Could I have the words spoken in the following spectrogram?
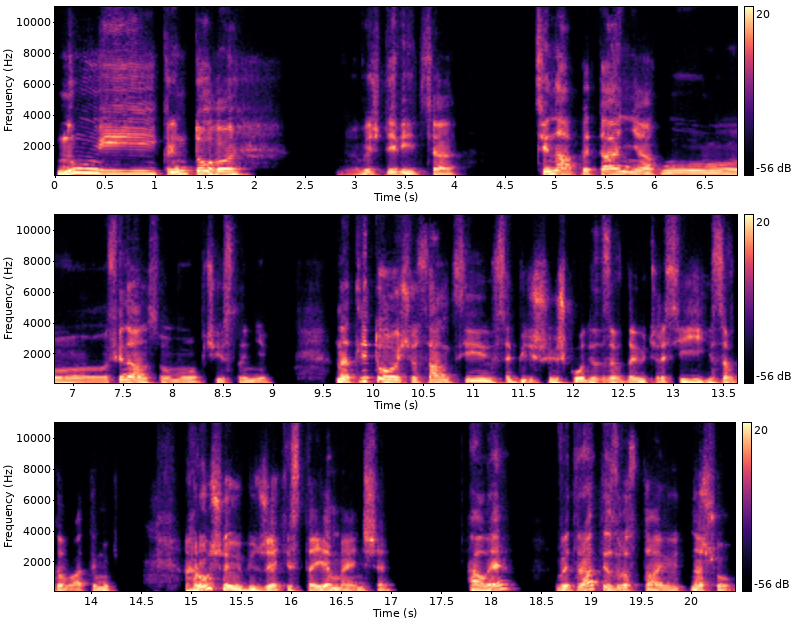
Ну і крім того, ви ж дивіться. Ціна питання у фінансовому обчисленні. На тлі того, що санкції все більшої шкоди завдають Росії і завдаватимуть, грошей у бюджеті стає менше, але витрати зростають на що?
